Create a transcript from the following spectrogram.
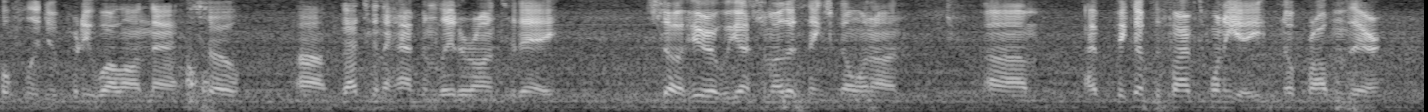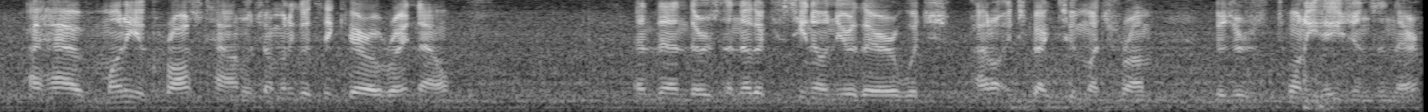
hopefully do pretty well on that. So um, that's going to happen later on today. So here we got some other things going on. Um, I picked up the 528, no problem there. I have money across town, which I'm going to go take care of right now. And then there's another casino near there, which I don't expect too much from because there's 20 Asians in there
